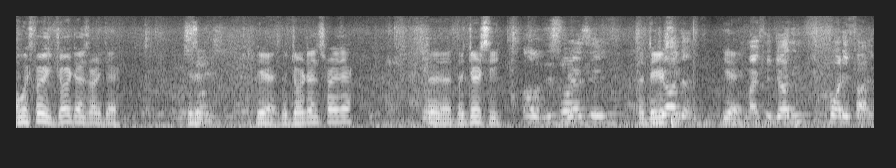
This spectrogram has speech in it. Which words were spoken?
shit. Oh, it's for Jordan's right there. Is it? Yeah, the Jordan's right there. The, the, the jersey. Oh, this one? Jersey, The jersey. Jordan. Yeah, Michael Jordan, 45.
